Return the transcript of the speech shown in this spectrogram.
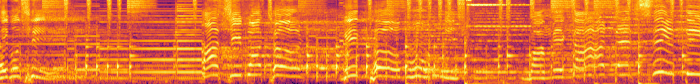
তাই বলছি। আশি বছর বৃদ্ধ ভূমি, বামে কাটে স্মৃতি।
